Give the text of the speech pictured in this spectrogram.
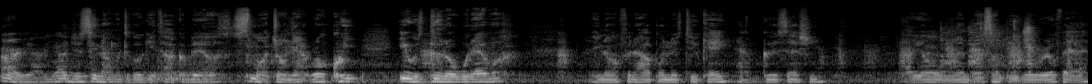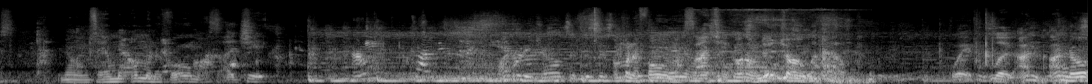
All right, y'all. Y'all just seen I went to go get Taco Bell. Smudge on that real quick. It was good or whatever. You know, finna hop on this 2K. Have a good session. Play online, bet some people real fast. You know what I'm saying? I'm, I'm on the phone with my side chick. I'm on the phone my side chick. Hold on, this joint loud. Wait, look, I, I know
